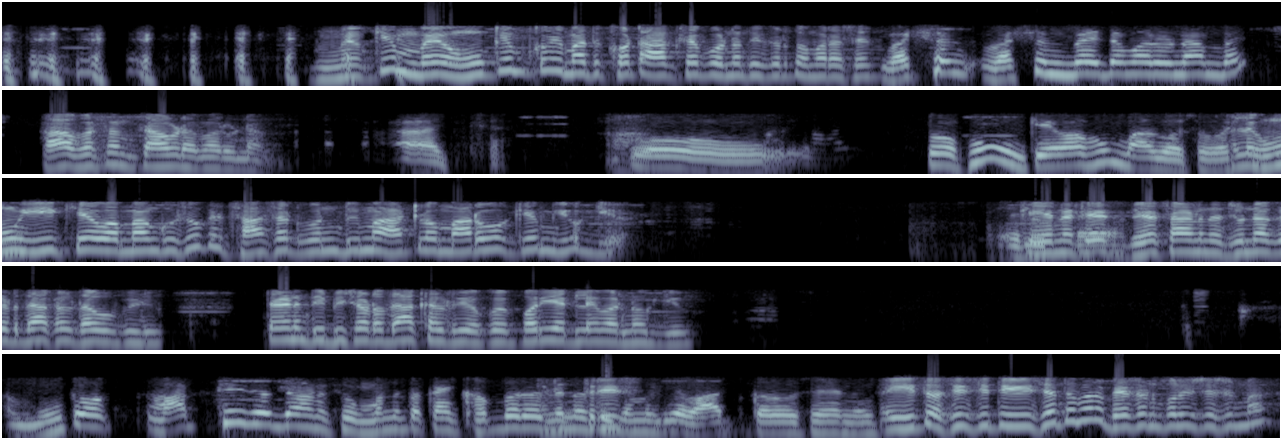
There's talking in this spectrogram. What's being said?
મેં કેમ મેં હું કેમ કોઈ માંથી ખોટા આક્ષેપો નથી કરતો મારા સાહેબ? વસંત વસંતભાઈ તમારું નામ ભાઈ? હા વસંત ચાવડા મારું નામ. અચ્છા. તો તો હું કેવા હું માંગો છો? એટલે હું ઈ કેવા માંગુ છું કે છાસઠ વન બીમાં આટલો મારવો કેમ યોગ્ય? કે એને ઠેઠ ભેસાણ ને જુનાગઢ દાખલ થવું પડ્યું. ત્રણ દી બિચારો દાખલ રહ્યો કોઈ ફરિયાદ લેવા ન ગયું. હું તો વાતથી જ અજાણ છું. મને તો કઈ ખબર જ નથી તમે જે વાત કરો છો એ તો સીસીટીવી છે તમારા ભેસાણ પોલીસ સ્ટેશનમાં?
